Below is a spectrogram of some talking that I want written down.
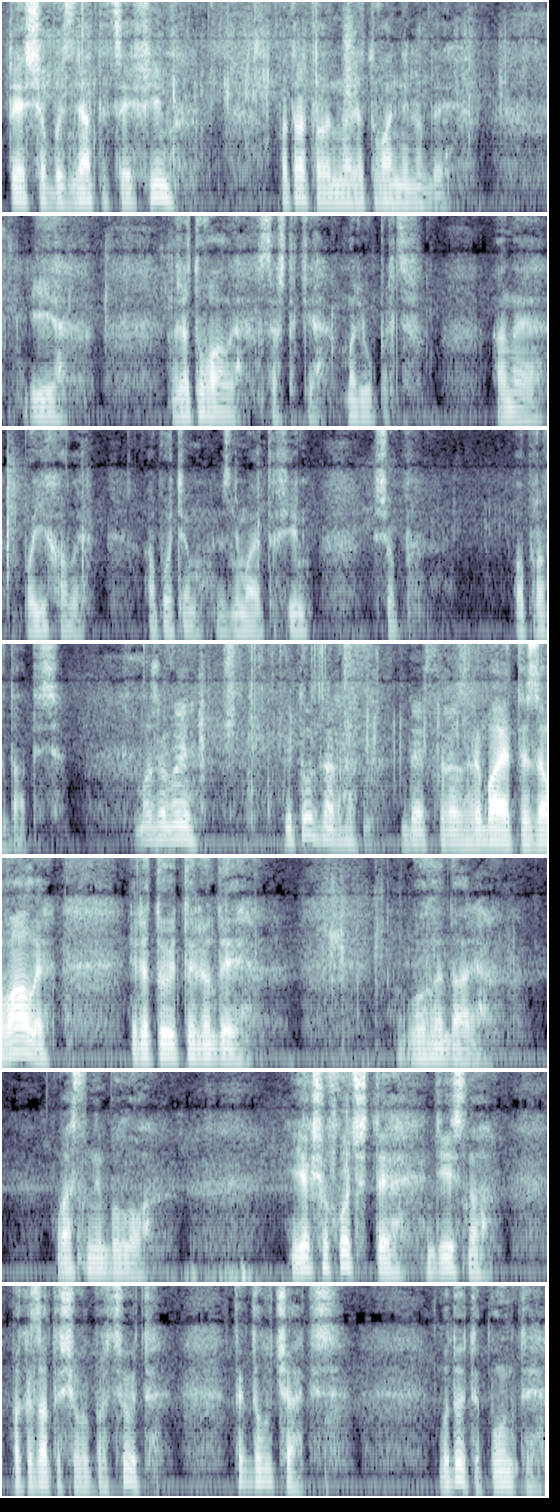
те, щоб зняти цей фільм, потратили на рятування людей. І врятували все ж таки маріупольців, а не поїхали, а потім знімаєте фільм, щоб оправдатися. Може ви і тут зараз десь розгрібаєте завали і рятуєте людей в Угледарі. Вас не було. І якщо хочете дійсно показати, що ви працюєте, так долучайтесь. Будуйте пункти,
